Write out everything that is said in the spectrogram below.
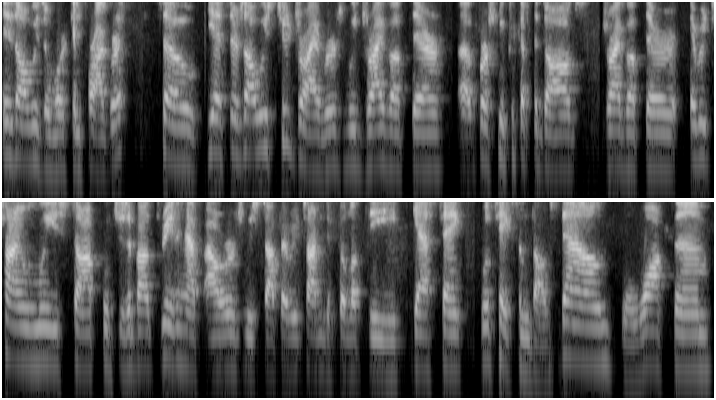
is always a work in progress. So, yes, there's always two drivers. We drive up there. Uh, first, we pick up the dogs, drive up there. Every time we stop, which is about three and a half hours, we stop every time to fill up the gas tank. We'll take some dogs down, we'll walk them,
